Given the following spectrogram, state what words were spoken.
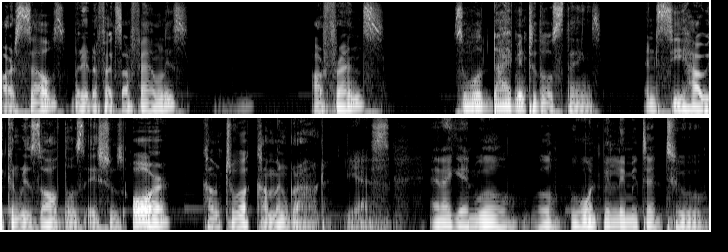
ourselves, but it affects our families, Mhm. our friends. So we'll dive into those things and see how we can resolve those issues or come to a common ground. Yes. And again, we'll we'll we won't be limited to,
